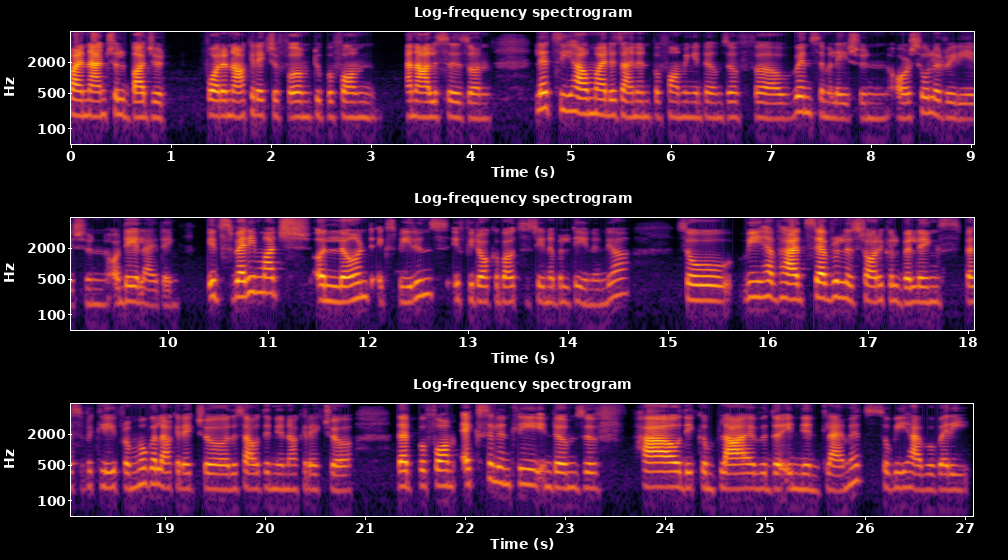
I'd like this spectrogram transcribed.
financial budget for an architecture firm to perform analysis on. Let's see how my design is performing in terms of uh, wind simulation or solar radiation or daylighting. It's very much a learned experience if we talk about sustainability in india. So we have had several historical buildings specifically from mughal architecture the south indian architecture that perform excellently in terms of how they comply with the Indian climates. So we have a very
